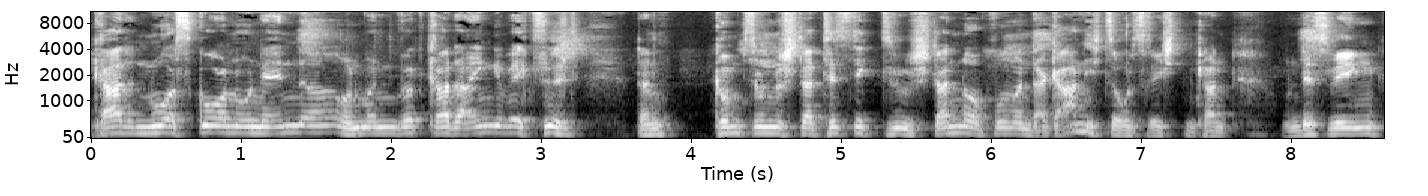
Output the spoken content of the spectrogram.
gerade nur scoren ohne Ende und man wird gerade eingewechselt, dann kommt so eine Statistik zustande, obwohl man da gar nichts ausrichten kann. Und deswegen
